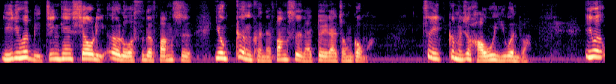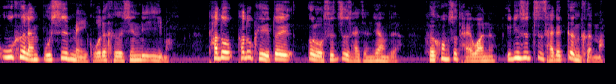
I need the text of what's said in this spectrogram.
一定会比今天修理俄罗斯的方式，用更狠的方式来对待中共嘛。这根本就毫无疑问的吧？因为乌克兰不是美国的核心利益嘛。他都他都可以对俄罗斯制裁成这样子，何况是台湾呢？一定是制裁得更狠嘛！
